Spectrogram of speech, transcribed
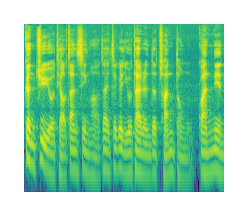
更具有挑战性哈，在这个犹太人的传统观念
